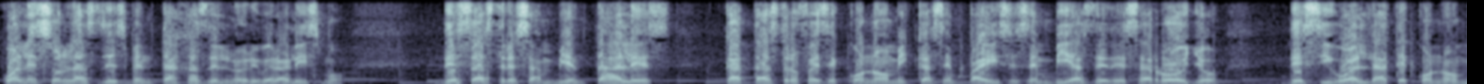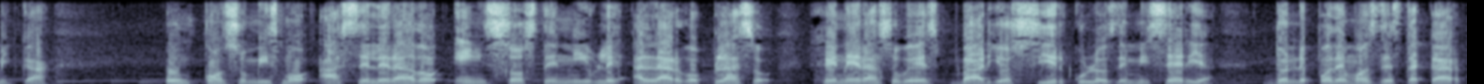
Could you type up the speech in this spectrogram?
¿Cuáles son las desventajas del neoliberalismo? Desastres ambientales, catástrofes económicas en países en vías de desarrollo, desigualdad económica, un consumismo acelerado e insostenible a largo plazo, genera a su vez varios círculos de miseria, donde podemos destacar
